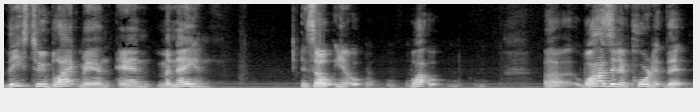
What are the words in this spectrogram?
these two black men and Manaen. And so, you know, why, uh, why is it important that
